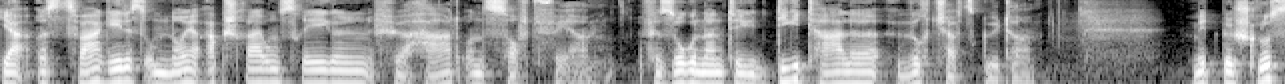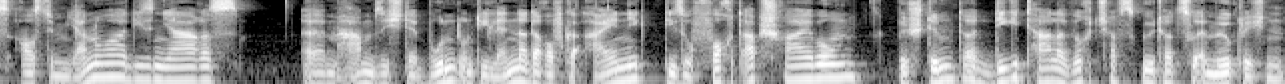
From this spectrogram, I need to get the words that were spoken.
Ja, und zwar geht es um neue Abschreibungsregeln für Hard- und Software, für sogenannte digitale Wirtschaftsgüter. Mit Beschluss aus dem Januar diesen Jahres ähm, haben sich der Bund und die Länder darauf geeinigt, die Sofortabschreibung bestimmter digitaler Wirtschaftsgüter zu ermöglichen,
